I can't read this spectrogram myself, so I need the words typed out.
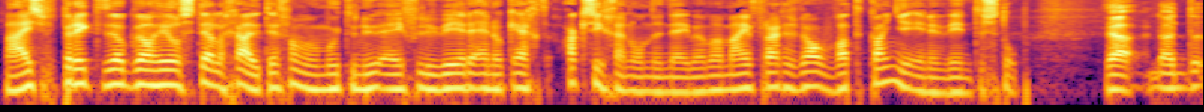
Maar hij spreekt het ook wel heel stellig uit, hè, van we moeten nu evalueren en ook echt actie gaan ondernemen. Maar mijn vraag is wel, wat kan je in een winterstop? Ja, nou, d-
